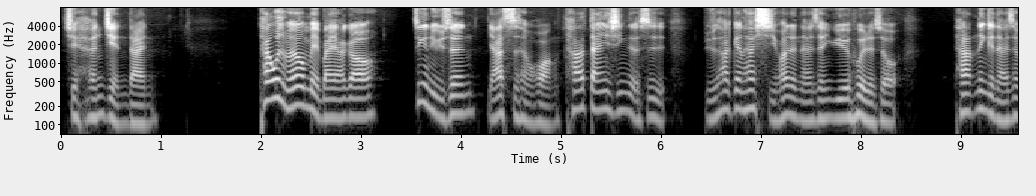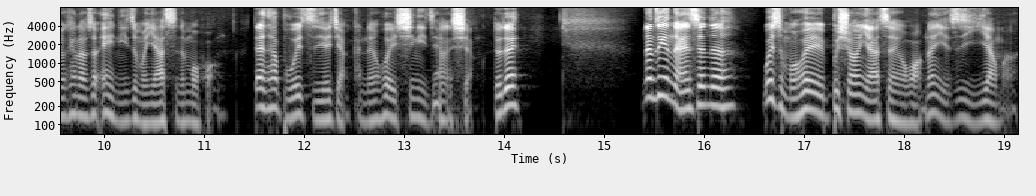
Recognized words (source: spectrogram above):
其实很简单，他为什么要用美白牙膏？这个女生牙齿很黄，她担心的是，比如她跟她喜欢的男生约会的时候，她那个男生看到说：“哎，你怎么牙齿那么黄？”但他不会直接讲，可能会心里这样想，对不对？那这个男生呢，为什么会不希望牙齿很黄？那也是一样嘛。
